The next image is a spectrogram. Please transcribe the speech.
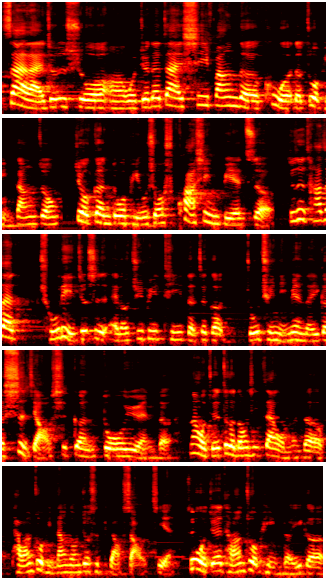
再来就是说，呃，我觉得在西方的酷儿的作品当中，就更多，比如说跨性别者，就是他在处理就是 LGBT 的这个族群里面的一个视角是更多元的。那我觉得这个东西在我们的台湾作品当中就是比较少见，所以我觉得台湾作品的一个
